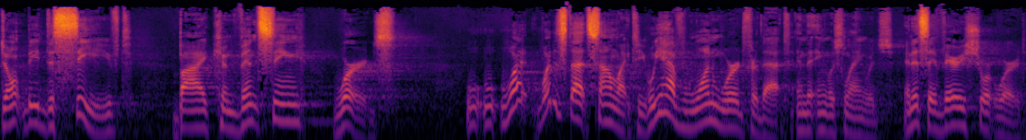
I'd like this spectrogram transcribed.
don't be deceived by convincing words, what, what does that sound like to you? We have one word for that in the English language, and it's a very short word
